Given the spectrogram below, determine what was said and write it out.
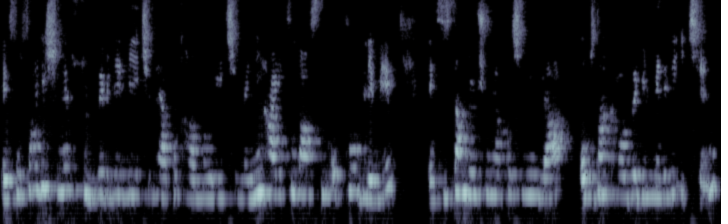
E, sosyal girişimlerin sürdürülebilirliği için, hayatta kalmaları için ve nihayetinde aslında o problemi e, sistem dönüşüm yaklaşımıyla ortadan kaldırabilmeleri için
